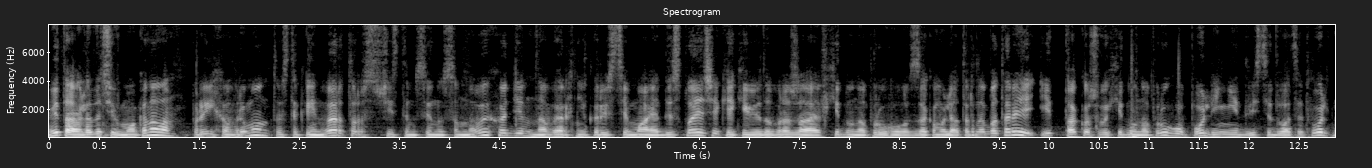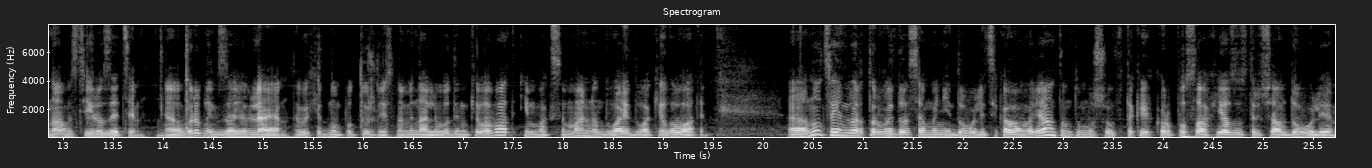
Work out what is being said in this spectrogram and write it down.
Вітаю глядачів мого каналу. Приїхав в ремонт. Ось такий інвертор з чистим синусом на виході. На верхній кришці має дисплейчик, який відображає вхідну напругу з акумуляторної батареї, і також вихідну напругу по лінії 220 вольт на ось цій розетці. Е, Виробник заявляє вихідну потужність номінально в 1 кВт і максимально 2,2 кВт. Е, Ну, цей інвертор видався мені доволі цікавим варіантом, тому що в таких корпусах я зустрічав доволі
